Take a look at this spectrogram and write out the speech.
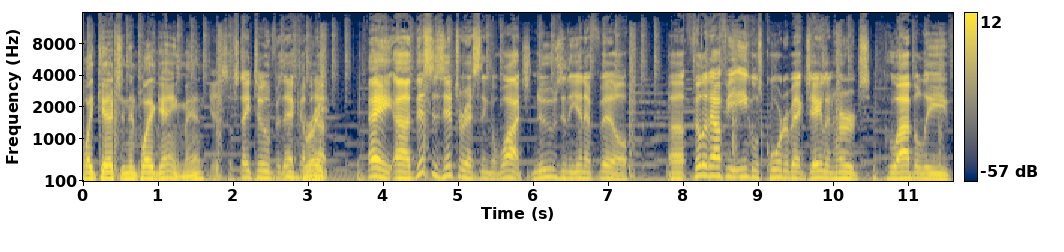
play catch and then play a game, man. Yeah, so stay tuned for that coming Great. up. Hey, uh, this is interesting to watch. News in the NFL. Uh, Philadelphia Eagles quarterback Jalen Hurts, who I believe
